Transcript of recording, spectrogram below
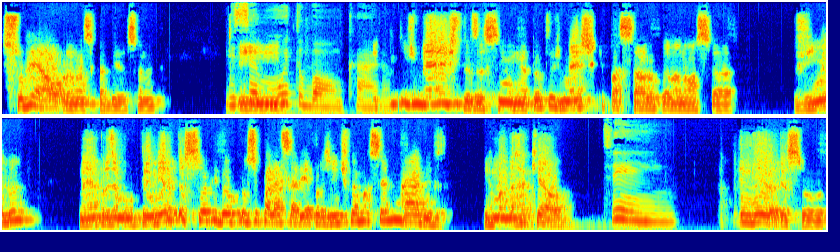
surreal para nossa cabeça, né? Isso e, é muito bom, cara. E tantos mestres, assim, né? Tantos mestres que passaram pela nossa vida né? Por exemplo, a primeira pessoa que deu o curso de palhaçaria para a gente foi a Marcela Nader, irmã da Raquel. Sim. A primeira pessoa.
